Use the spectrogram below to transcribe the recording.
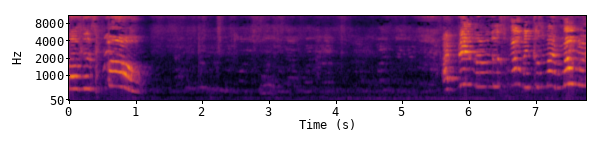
love this phone. I been on this phone because my mother,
